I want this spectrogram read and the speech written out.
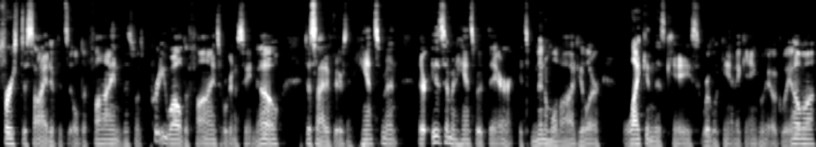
First, decide if it's ill-defined. This one's pretty well defined, so we're going to say no. Decide if there's enhancement. There is some enhancement there. It's minimal nodular. Like in this case, we're looking at a ganglioglioma.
